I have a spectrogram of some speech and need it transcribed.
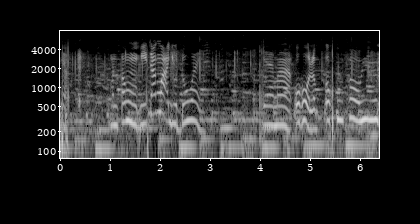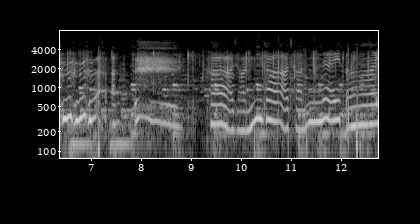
เนี่ยมันต้องมีจังหวะหยุดด้วย แย่มาก โอ้โห แล้วโอ้คุณพ่อพี่ฆ่าฉันฆ่าฉันให้ตาย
